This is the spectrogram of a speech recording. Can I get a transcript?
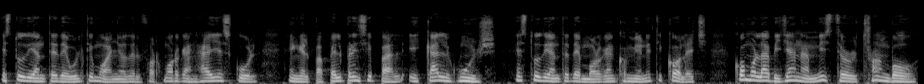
estudiante de último año del Fort Morgan High School en el papel principal, y Cal Wunsch, Estudiante de Morgan Community College, como la villana Mr. Trumbull,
